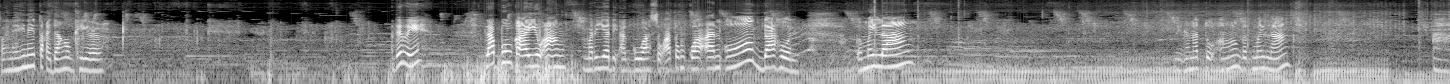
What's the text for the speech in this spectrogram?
So, hinahinay ta kay here. Diri, labong kaayo ang Maria de Agua. So, atong kuaan og dahon. Gamay lang. Nila na to, ah, gagmay lang. Ah.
